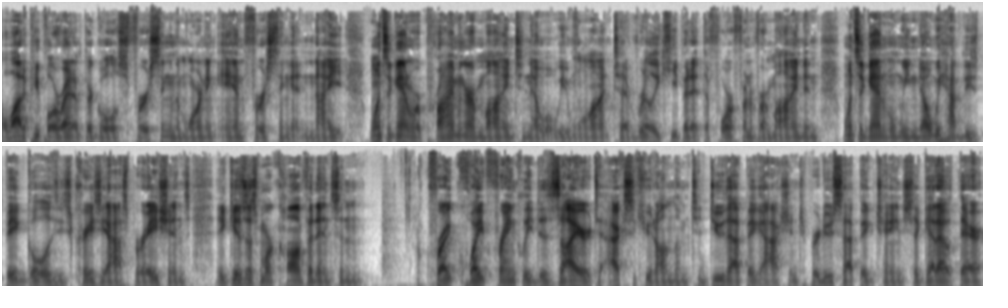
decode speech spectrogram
A lot of people write out their goals first thing in the morning and first thing at night. Once again, we're priming our mind to know what we want, to really keep it at the forefront of our mind. And once again, when we know we have these big goals, these crazy aspirations, it gives us more confidence and quite quite frankly desire to execute on them to do that big action to produce that big change to get out there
